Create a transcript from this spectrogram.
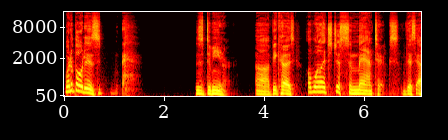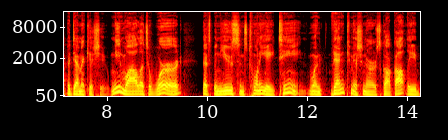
What about his his demeanor? Uh, because oh, well, it's just semantics, this epidemic issue. Meanwhile, it's a word that's been used since 2018 when then Commissioner Scott Gottlieb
